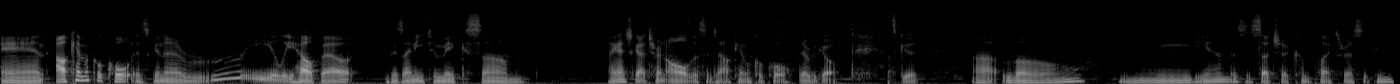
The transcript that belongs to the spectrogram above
And alchemical coal is gonna really help out because I need to make some I think I just got to turn all of this into alchemical coal. There we go. That's good. Uh, low, medium. This is such a complex recipe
